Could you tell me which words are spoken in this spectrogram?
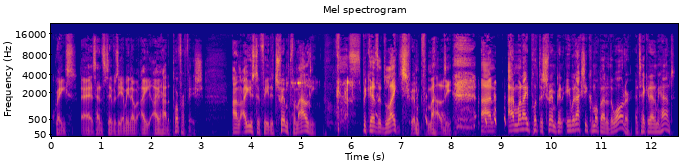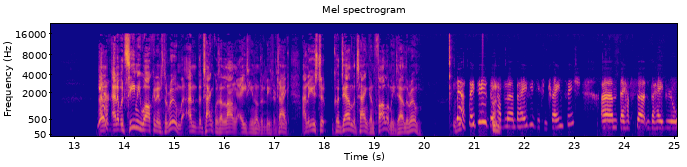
great uh, sensitivity. I mean, I I had a puffer fish, and I used to feed it shrimp from Aldi. because it liked shrimp from Aldi. And and when I put the shrimp in, it would actually come up out of the water and take it out of my hand. Yeah. And, and it would see me walking into the room, and the tank was a long 1800 litre tank, and it used to go down the tank and follow me down the room. Yeah, they do. They have learned behaviours. You can train fish. Um, they have certain behavioural.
